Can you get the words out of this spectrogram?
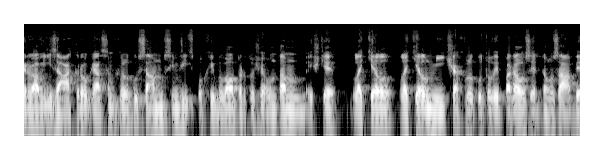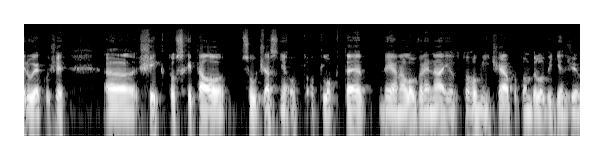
krvavý zákrok. Já jsem chvilku sám, musím říct, pochyboval, protože on tam ještě letěl, letěl míč a chvilku to vypadalo z jednoho záběru, jakože uh, Šik to schytal současně od, od lokte Diana Lovrena i od toho míče a potom bylo vidět, že,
